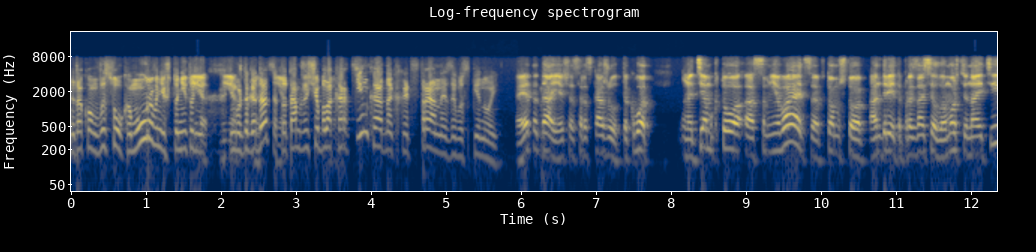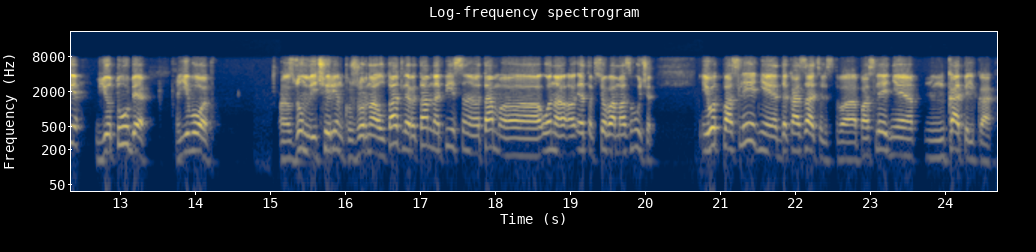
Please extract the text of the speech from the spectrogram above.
на таком высоком уровне, что никто нет, не, нет, не может догадаться, нет, нет, то там же еще была картинка одна какая-то странная за его спиной. Это да, я сейчас расскажу. Так вот, тем, кто а, сомневается в том, что Андрей это произносил, вы можете найти в Ютубе его зум-вечеринку журнала Татлер, и там написано, там а, он а, это все вам озвучит. И вот последнее доказательство, последняя капелька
